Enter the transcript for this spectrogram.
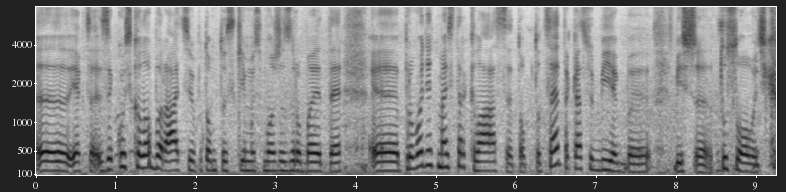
е, як це, з якусь колаборацію, потім хтось з кимось може зробити. Е, проводять майстер-класи. Тобто це така собі, якби більше тусовочка.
